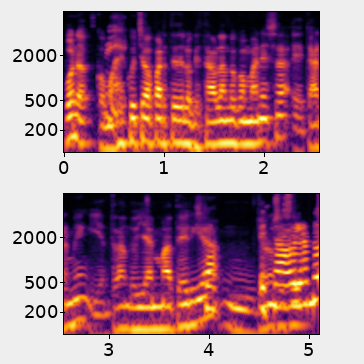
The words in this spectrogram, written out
Bueno, como has escuchado parte de lo que estaba hablando con Vanessa, eh, Carmen, y entrando ya en materia. Mm, estaba hablando,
